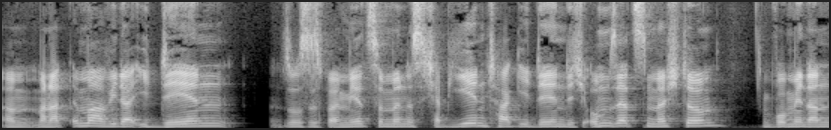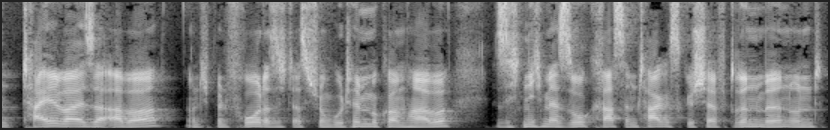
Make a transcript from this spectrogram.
ähm, man hat immer wieder Ideen, so ist es bei mir zumindest. Ich habe jeden Tag Ideen, die ich umsetzen möchte, wo mir dann teilweise aber, und ich bin froh, dass ich das schon gut hinbekommen habe, dass ich nicht mehr so krass im Tagesgeschäft drin bin und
